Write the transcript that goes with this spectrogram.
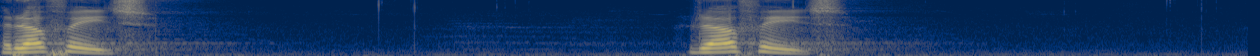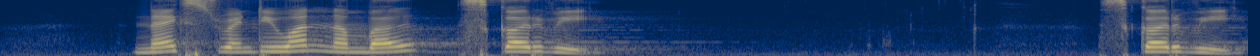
roughage. Roughage. Next 21 number scurvy. Scurvy.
